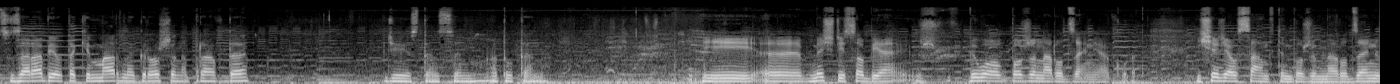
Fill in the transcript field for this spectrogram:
co zarabiał takie marne grosze naprawdę, gdzie jest ten syn, a tu ten, i y, myśli sobie, już było Boże Narodzenie akurat. I siedział sam w tym Bożym Narodzeniu,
